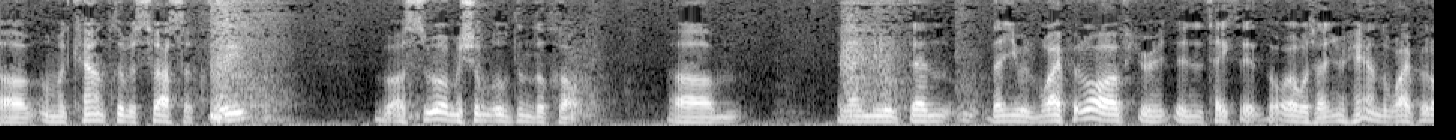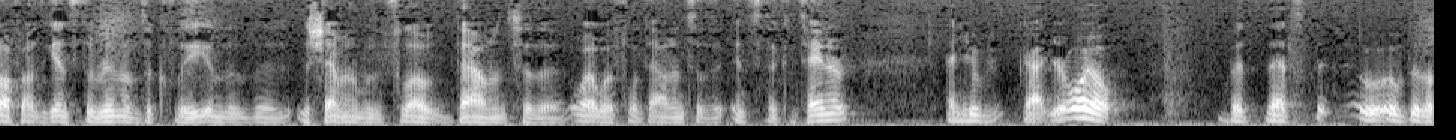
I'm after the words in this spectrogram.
Umekantli b'svasa kli, v'asura mishum uvdin d'chol. Um, and then you would then then you would wipe it off. You're, take the, the oil was on your hand, wipe it off against the rim of the kli, and the, the, the shemen would flow down into the oil would flow down into the into the container, and you've got your oil. But that's the uvdin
